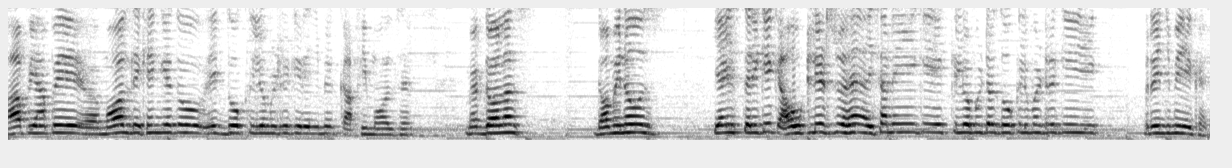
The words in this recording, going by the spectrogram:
आप यहाँ पे मॉल देखेंगे तो एक दो किलोमीटर की रेंज में काफ़ी मॉल्स हैं। मैकडोनल्ड्स डोमिनोज़ या इस तरीके के आउटलेट्स जो है ऐसा नहीं है कि एक किलोमीटर दो किलोमीटर की एक रेंज में एक है।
